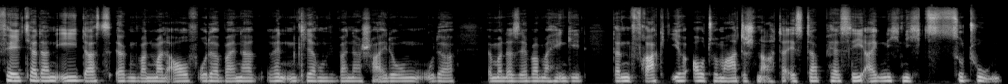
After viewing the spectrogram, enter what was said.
fällt ja dann eh das irgendwann mal auf oder bei einer Rentenklärung wie bei einer Scheidung oder wenn man da selber mal hingeht, dann fragt ihr automatisch nach. Da ist da per se eigentlich nichts zu tun.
